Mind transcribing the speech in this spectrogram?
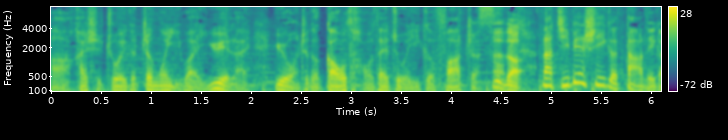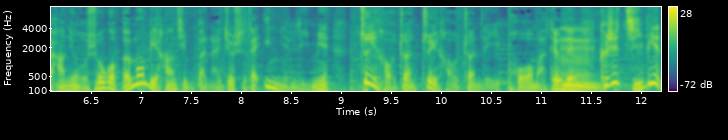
啊开始做一个升温以外，越来越往这个高潮在做一个发展。是的，那即便是一个大的一个行情，我说过，本梦比行情本来就是在一年里面最好赚、最好赚的一波嘛，对不对？嗯、可是即便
